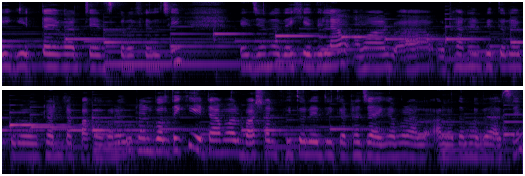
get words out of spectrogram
এই গেটটা এবার চেঞ্জ করে ফেলছি। এই জন্য দেখিয়ে দিলাম। আমার উঠানের ভিতরে পুরো উঠানটা পাকা করা। উঠান বলতে কি, এটা আমার বাসার ভিতরে দুই কাঠা জায়গা আমার আলা- আলাদাভাবে আছে।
